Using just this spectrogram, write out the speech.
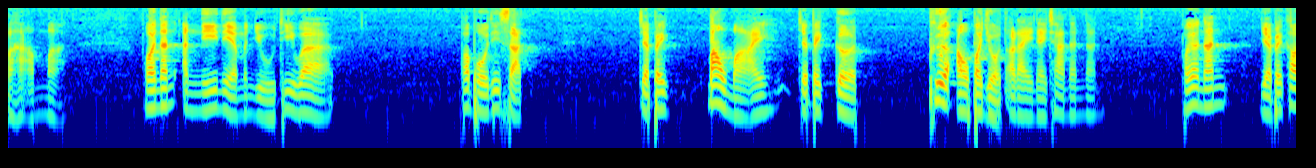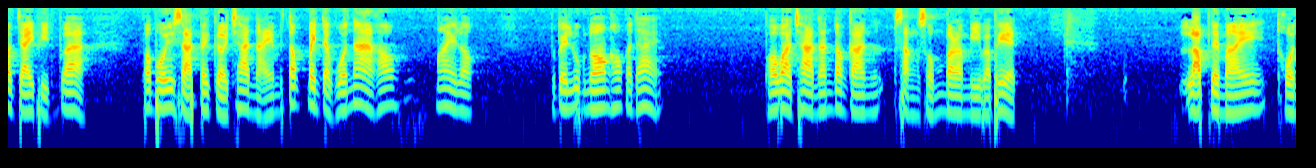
มหาอมาตย์เพราะนั้นอันนี้เนี่ยมันอยู่ที่ว่าพระโพธิสัตว์ จะไปเป้าหมายจะไปเกิด พื่อเอาประโยชน์อะไรในชาตินั้นๆ เพราะฉะนั้นอย่าไปเข้าใจผิดว่าพระโพธิสัตว์ไปเกิดชาติไหนต้องเป็นแต่หัวหน้าเขาไม่หรอกเป็นลูกน้องเขาก็ได้ เพราะว่าชาตินั้นต้องการสั่งสมบารมีประเภท รับได้ไหมทน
